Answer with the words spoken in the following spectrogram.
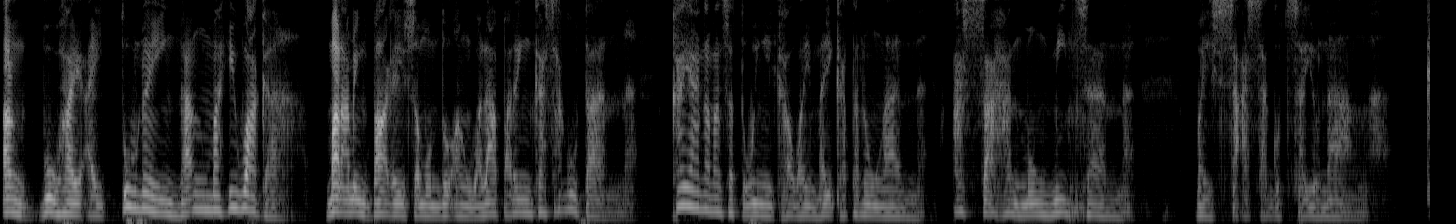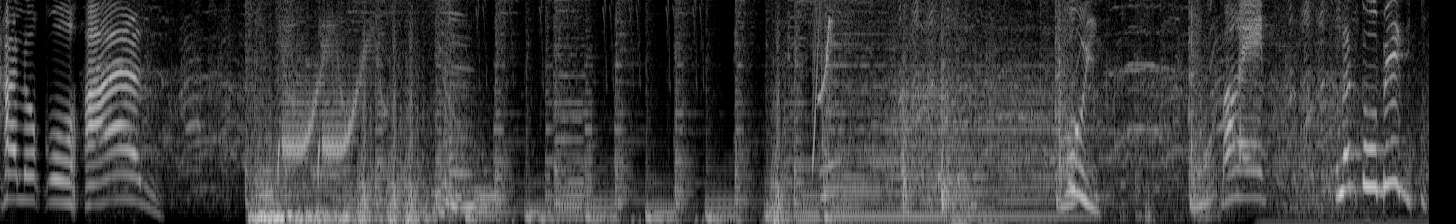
Ang buhay ay tunay ngang mahiwaga. Maraming bagay sa mundo ang wala pa rin kasagutan. Kaya naman sa tuwing ikaw ay may katanungan, asahan mong minsan may sasagot sa'yo ng... Kalokohan! Uy! Bakit? Walang tubig!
